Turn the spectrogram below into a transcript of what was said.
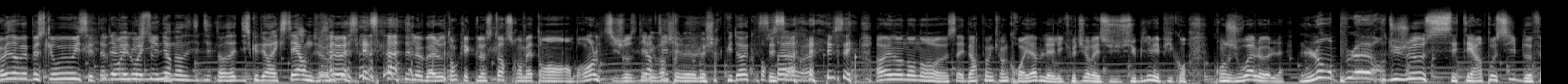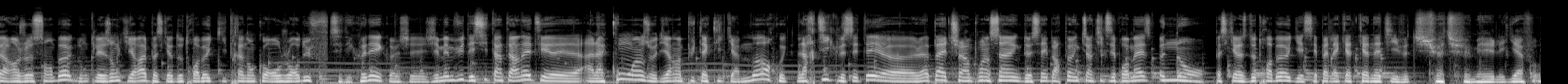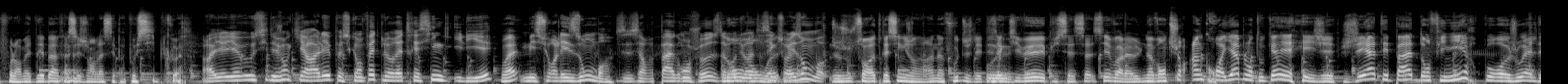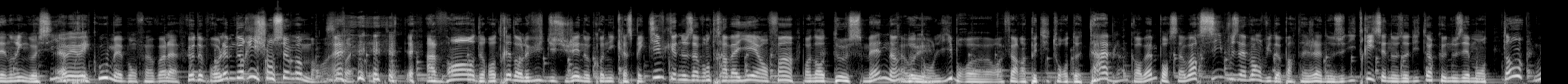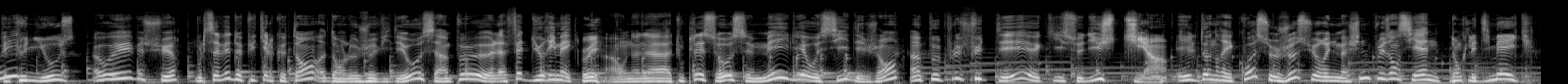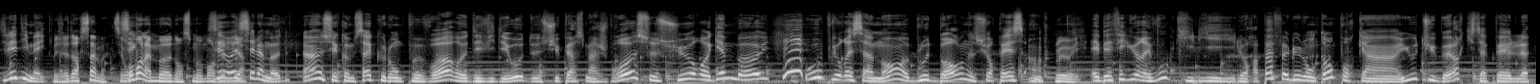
Ah oui, non, mais parce que oui, oui, c'est tellement éloigné. souvenir de- dans, dans un disque dur externe. Tu sais. Ouais, ouais, c'est ça. Le, bah, le temps que les clusters se remettent en, en branle, si j'ose dire. voir chez le, le pour C'est ça. ça. ouais. C'est- ah ouais, non, non, non, euh, Cyberpunk incroyable, l'écriture est su- sublime. Et puis quand, quand je vois le- la- l'ampleur du jeu, c'était impossible de faire un jeu sans bug. Donc les gens qui râlent parce qu'il y a 2-3 bugs qui traînent encore aujourd'hui, pff, c'est déconné quoi. J'ai j'ai même vu des sites internet euh, à la con, hein, je veux dire, un putaclic à mort quoi. L'article c'était euh, la patch 1.5 de Cyberpunk tient-il ses promesses? Euh, Non, parce qu'il reste 2-3 bugs et c'est pas de la 4K native. Tu vois, tu fais, mais les gars, faut, faut leur mettre des baffes à ces gens-là, c'est pas possible quoi. Alors, il y- avait aussi des gens qui râlaient parce qu'en fait, le ray tracing, il y est. Ouais. Mais sur les ombres, ça sert pas à grand chose d'avoir du ray tracing ouais, sur les non. ombres. Je joue sans ray tracing, j'en ai rien à foutre, je l'ai désactivé et puis c'est voilà une aventure incroyable en tout cas et j'ai hâte et pas hâte d'en finir pour jouer à Elden Ring aussi Ah après oui. coup mais bon enfin voilà que de problèmes de riches en ce moment. hein. Avant de rentrer dans le vif du sujet, nos chroniques respectives que nous avons travaillé enfin pendant deux semaines hein, Ah de temps libre, euh, on va faire un petit tour de table hein, quand même pour savoir si vous avez envie de partager à nos auditrices et nos auditeurs que nous aimons tant quelques news. Ah oui, bien sûr. Vous le savez, depuis quelques temps, dans le jeu vidéo, c'est un peu euh, la fête du remake. Oui. Ah, On en a à toutes les sauces, mais il y a aussi des gens un peu plus futés euh, qui se disent tiens, et ils donneraient quoi ce jeu sur une machine plus ancienne? Donc les D-Make. C'est les D-Make. J'adore ça. C'est vraiment la mode en ce moment. C'est vrai, c'est la mode. Hein, c'est comme ça que l'on peut voir euh, des vidéos de Super Smash Bros sur Game Boy ou plus récemment Bloodborne sur PS1. Oui, oui. Eh bien, figurez-vous qu'il y- il aura pas fallu longtemps pour qu'un YouTuber qui s'appelle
